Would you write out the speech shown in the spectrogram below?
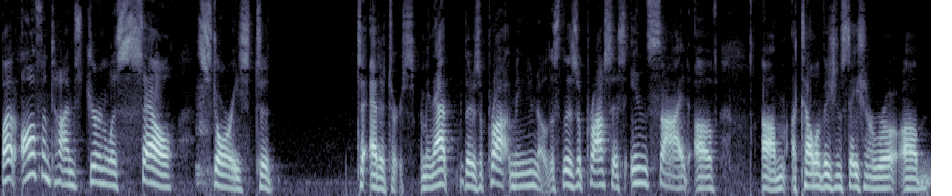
But oftentimes, journalists sell stories to to editors. I mean that there's a pro. I mean you know this. There's a process inside of um, a television station or um,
